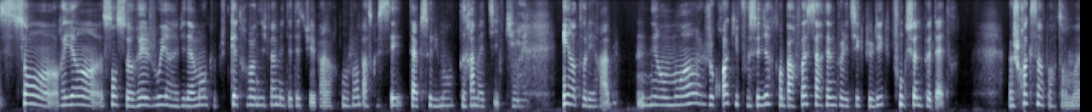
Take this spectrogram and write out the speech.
sans rien, sans se réjouir évidemment que plus de 90 femmes aient été tuées par leur conjoint parce que c'est absolument dramatique et intolérable. Néanmoins, je crois qu'il faut se dire quand parfois certaines politiques publiques fonctionnent peut-être. Euh, je crois que c'est important. Moi,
